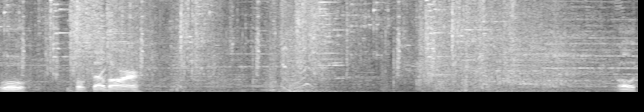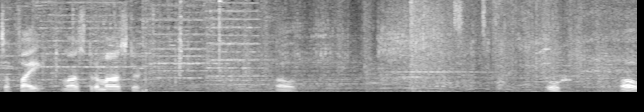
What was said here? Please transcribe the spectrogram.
Ooh, you broke the other arm. Oh, it's a fight. Monster to monster. Oh. Ooh. Oh.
